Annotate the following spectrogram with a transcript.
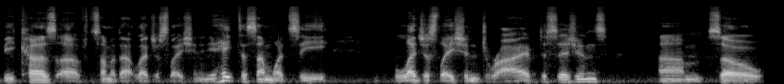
because of some of that legislation. And you hate to somewhat see legislation drive decisions. Um, so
